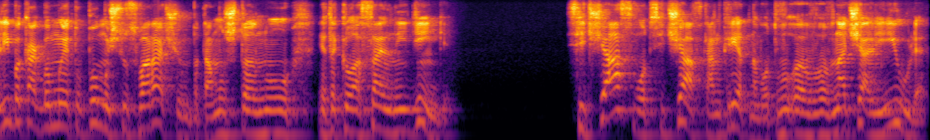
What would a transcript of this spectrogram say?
либо как бы мы эту помощь всю сворачиваем, потому что, ну, это колоссальные деньги. Сейчас, вот сейчас конкретно, вот в, в, в начале июля,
